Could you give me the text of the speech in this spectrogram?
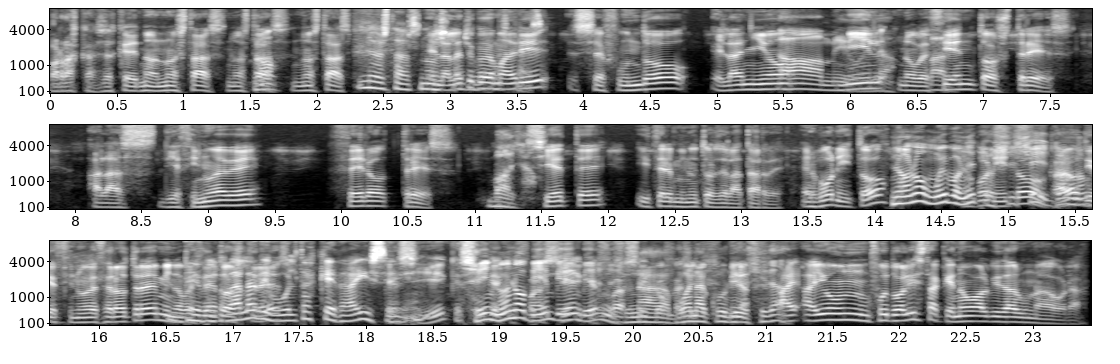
borrascas, es que no, no estás, no estás, no, estás. No estás, El Atlético de Madrid se fundó el año 1903 a las 19.03. Vaya. 7 y 3 minutos de la tarde. ¿Es bonito? No, no, muy bonito. Es bonito, sí, sí, claro, 1903, 1903. De verdad, la de vueltas que dais, ¿eh? Que sí, que sí. no, no, bien, bien, bien. Es una buena curiosidad. hay, hay, un futbolista que no va a olvidar una hora.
